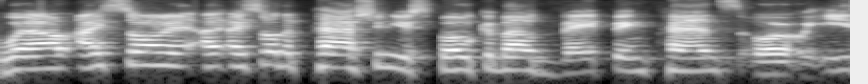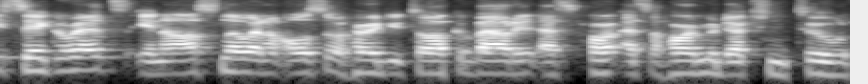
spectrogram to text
Well, I saw I, I saw the passion you spoke about vaping pens or e-cigarettes in Oslo, and I also heard you talk about it as as a harm reduction tool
